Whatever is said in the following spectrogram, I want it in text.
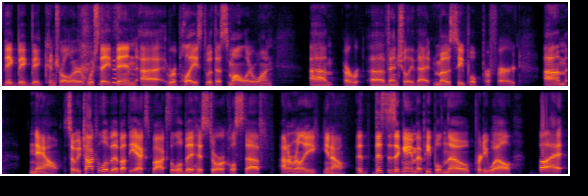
big, big, big controller, which they then uh, replaced with a smaller one, um, or uh, eventually that most people preferred. Um, now, so we talked a little bit about the Xbox, a little bit of historical stuff. I don't really, you know, uh, this is a game that people know pretty well, but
